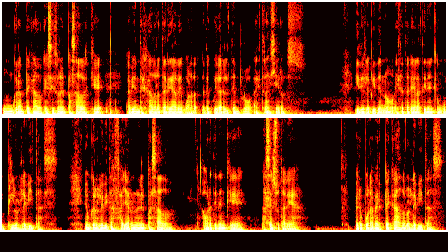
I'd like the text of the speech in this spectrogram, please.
un gran pecado que se hizo en el pasado es que habían dejado la tarea de, de cuidar el templo a extranjeros. Y Dios le pide, no, esta tarea la tienen que cumplir los levitas. Y aunque los levitas fallaron en el pasado, ahora tienen que hacer su tarea. Pero por haber pecado los levitas,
